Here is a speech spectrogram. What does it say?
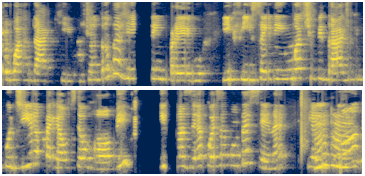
Eu guardar aqui, tinha tanta gente sem emprego, enfim, sem nenhuma atividade que podia pegar o seu hobby e fazer a coisa acontecer, né? E aí, uhum. quando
